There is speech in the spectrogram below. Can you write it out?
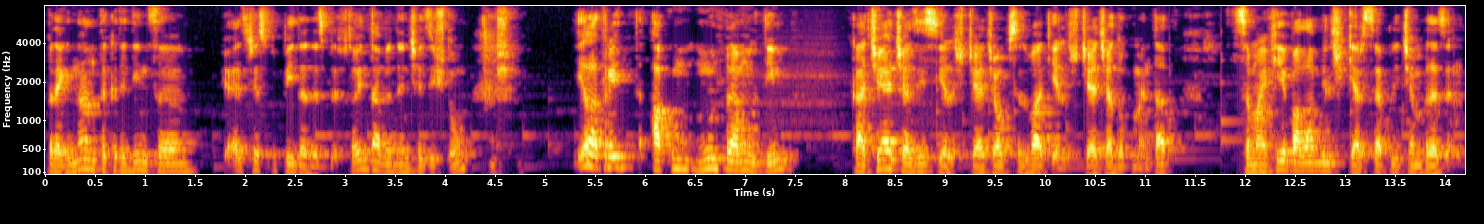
pregnantă credință, eu zice stupidă despre Freud, dar vedem ce zici tu. Așa. El a trăit acum mult prea mult timp ca ceea ce a zis el și ceea ce a observat el și ceea ce a documentat să mai fie valabil și chiar să se aplice în prezent.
